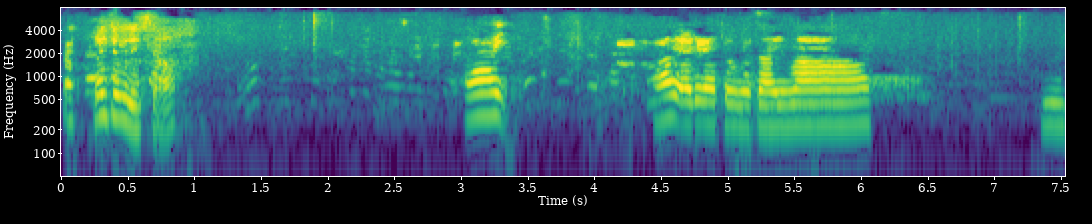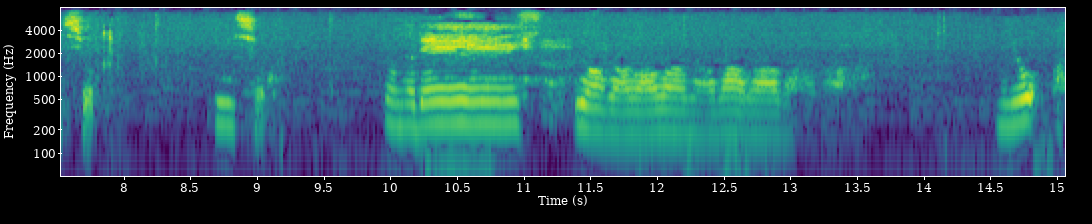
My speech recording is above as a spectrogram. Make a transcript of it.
あ、大丈夫でしたはい。はい、ありがとうございます。よいしょ。よいしょ。どうもでーす。うわわわわわわわわわ。よっ。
